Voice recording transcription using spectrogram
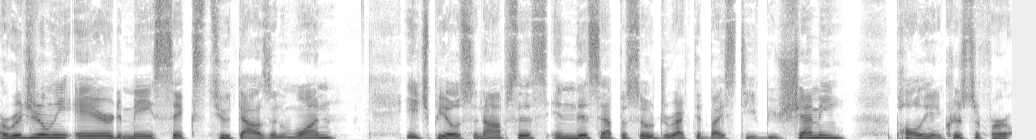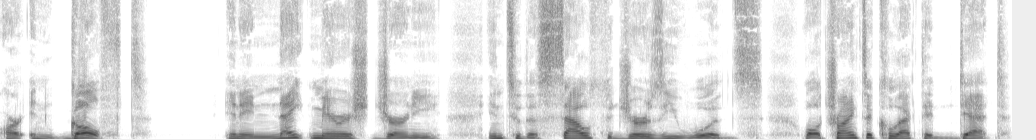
Originally aired May 6, 2001. HBO synopsis In this episode, directed by Steve Buscemi, Paulie and Christopher are engulfed in a nightmarish journey into the South Jersey woods while trying to collect a debt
